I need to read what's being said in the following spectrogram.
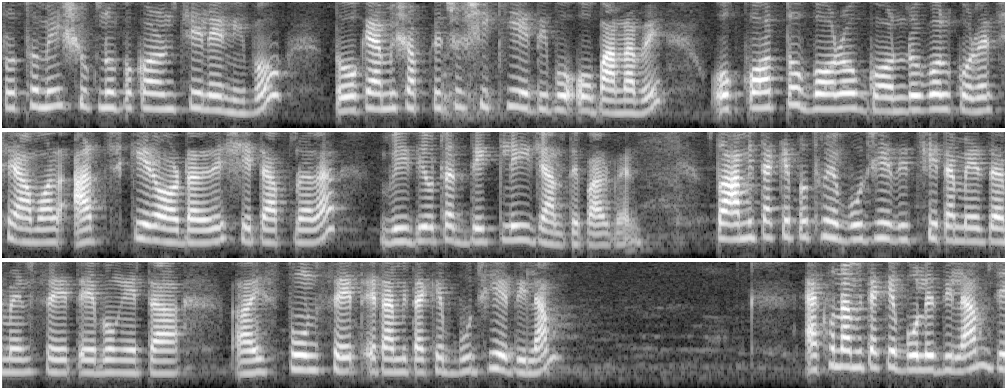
প্রথমেই শুকনো উপকরণ চেলে নিব। তো ওকে আমি সব কিছু শিখিয়ে দিব, ও বানাবে। ও কত বড় গন্ডগোল করেছে আমার আজকের অর্ডারে, সেটা আপনারা ভিডিওটা দেখলেই জানতে পারবেন। তো আমি তাকে প্রথমে বুঝিয়ে দিচ্ছি, এটা মেজারমেন্ট সেট এবং এটা স্পুন সেট এটা আমি তাকে বুঝিয়ে দিলাম। এখন আমি তাকে বলে দিলাম যে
